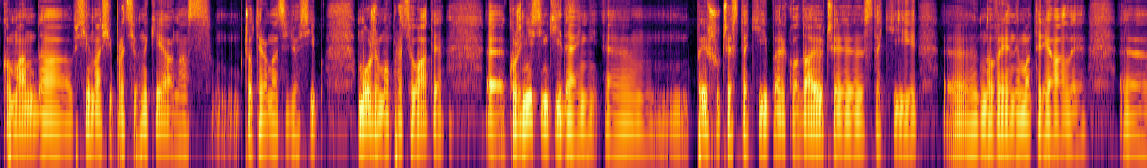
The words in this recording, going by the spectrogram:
команда, всі наші працівники, а нас 14 осіб, можемо працювати е, кожнісінький день, е, пишучи статті, перекладаючи статті, е, новини, матеріали, е,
